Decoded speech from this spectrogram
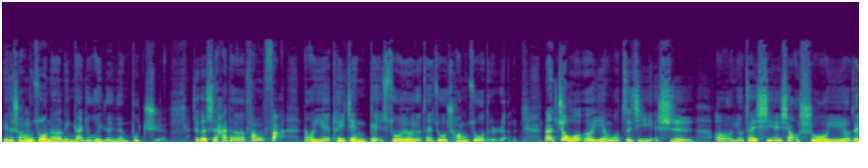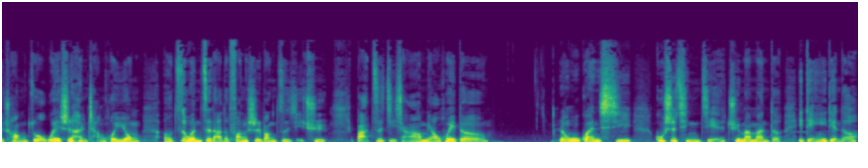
你的创作呢，灵感就会源源不绝。这个是他的方法，然后也推荐。给所有有在做创作的人。那就我而言，我自己也是呃有在写小说，也有在创作。我也是很常会用呃自问自答的方式，帮自己去把自己想要描绘的人物关系、故事情节，去慢慢的一点一点的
